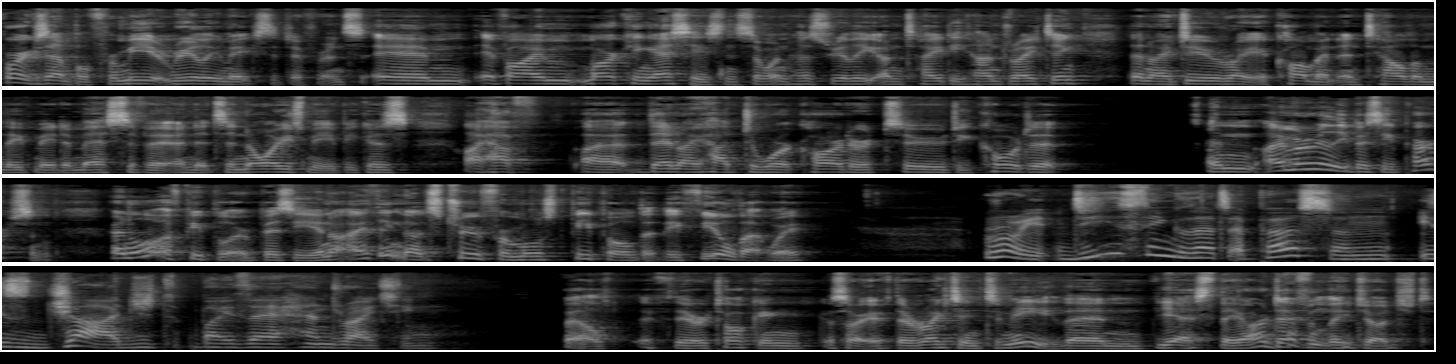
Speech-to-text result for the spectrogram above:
for example, for me, it really makes a difference. Um, if I'm marking essays and someone has really untidy handwriting, then I do write a comment and tell them they've made a mess of it, and it's annoyed me because I have uh, then I had to work harder to decode it. And I'm a really busy person, and a lot of people are busy, and I think that's true for most people that they feel that way. Rory, do you think that a person is judged by their handwriting? Well, if they're talking, sorry, if they're writing to me, then yes, they are definitely judged.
